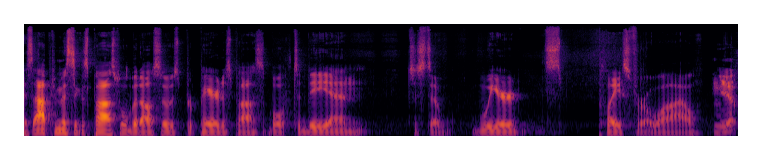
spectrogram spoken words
as optimistic as possible, but also as prepared as possible to be in just a weird place for a while. Yep.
